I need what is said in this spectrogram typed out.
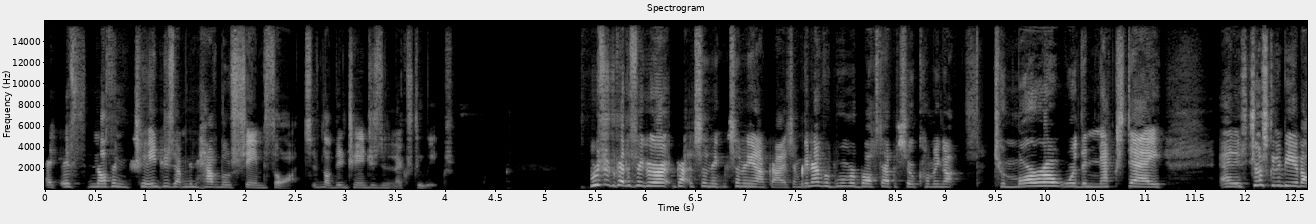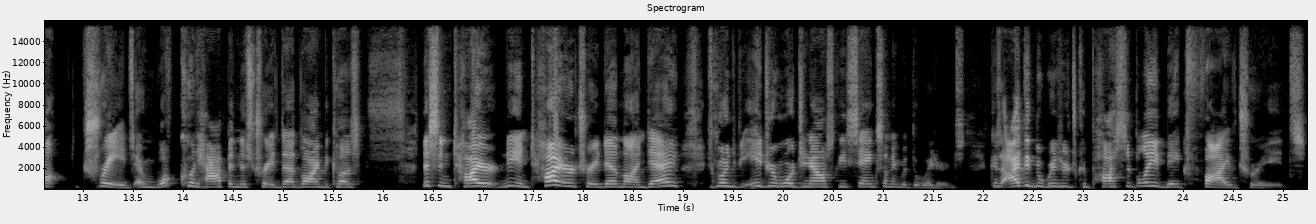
And if nothing changes, I'm going to have those same thoughts if nothing changes in the next two weeks. We're just got to figure out got something something out, guys. I'm gonna have a Boomer Bust episode coming up tomorrow or the next day, and it's just gonna be about trades and what could happen this trade deadline because this entire the entire trade deadline day is going to be Adrian Wojnarowski saying something with the Wizards because I think the Wizards could possibly make five trades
